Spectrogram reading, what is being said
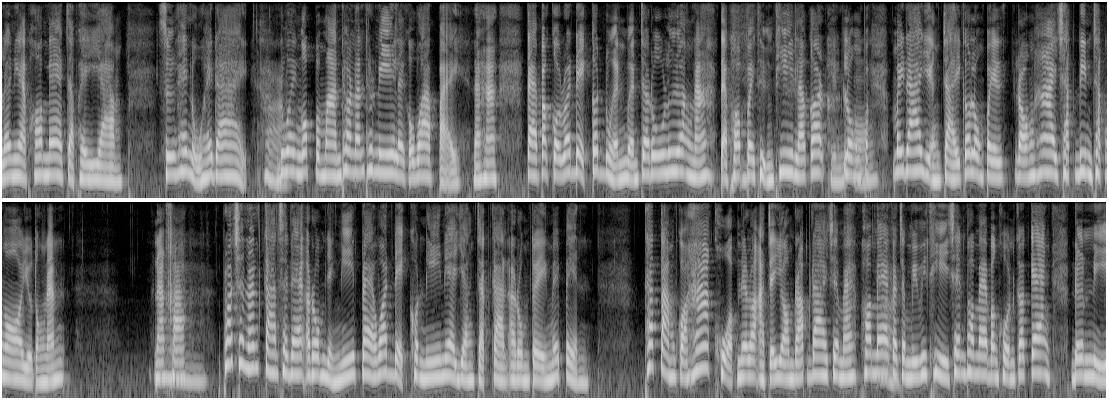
แล้วเนี่ย พ่อแม่จะพยายามซื้อให้หนูให้ได้ค่ะด้วยงบประมาณเท่านั้นเท่านี้อะไรก็ว่าไปนะคะแต่ปรากฏว่าเด็กก็เหมือนเหมือนจะรู้เรื่องนะ แต่พอไปถึงที่แล้วก็เห็นลงขไปองไม่ได้อย่างใจก็ลงไปร้องไห้ชักดิ้นชักงออยู่ตรงนั้นนะคะอืมเพราะฉะนั้นการแสดงอารมณ์อย่างนี้แปลว่าเด็กคนนี้เนี่ยยังจัดการอารมณ์ตัวเองไม่เป็น ถ้าต่ำกว่าห้าขวบเนี่ยเราอาจจะยอมรับได้ใช่ไหมพ่อแม่ค่ะก็จะมีวิธี เช่น พ่อแม่บางคนก็แกล้งเดินหนี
